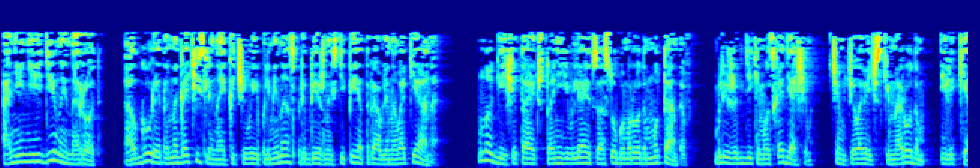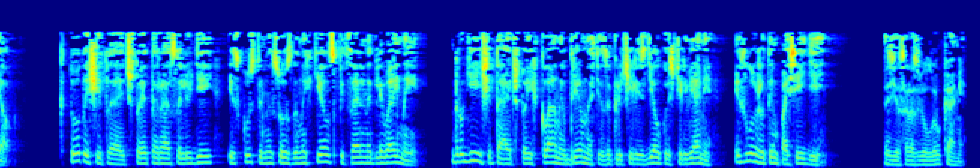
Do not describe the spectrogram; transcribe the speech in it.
«Они не единый народ. Алгуры – это многочисленные кочевые племена с прибрежных степей отравленного океана. Многие считают, что они являются особым родом мутантов, ближе к диким восходящим, чем человеческим народам или кел. Кто-то считает, что это раса людей, искусственно созданных кел специально для войны. Другие считают, что их кланы в древности заключили сделку с червями и служат им по сей день. Зес развел руками.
